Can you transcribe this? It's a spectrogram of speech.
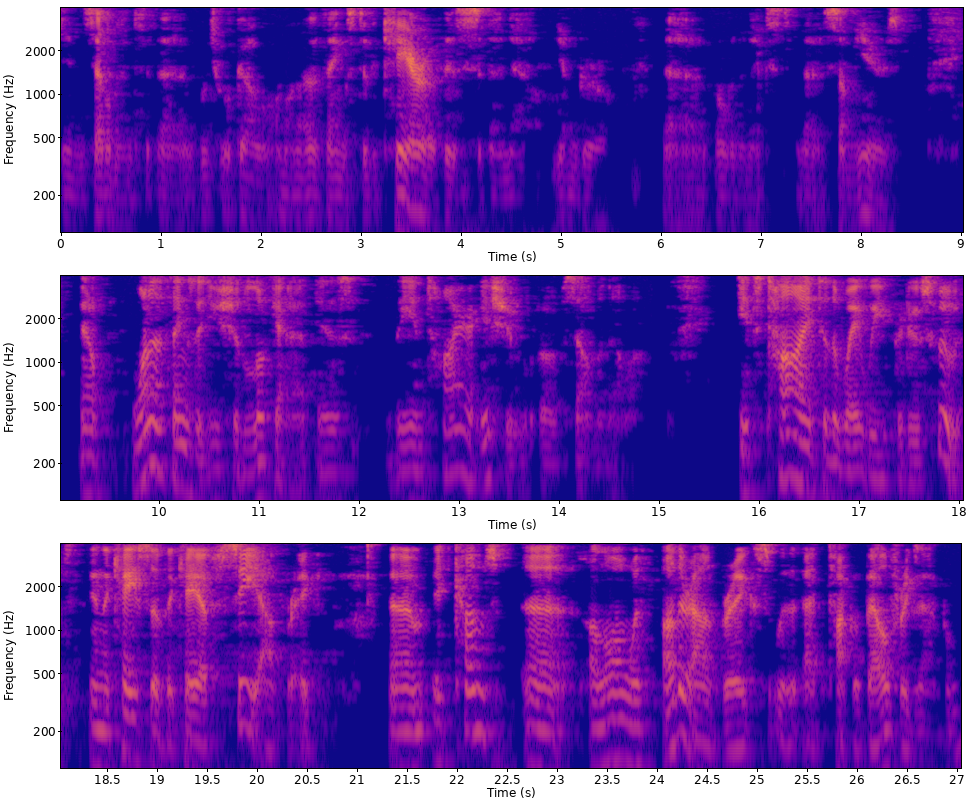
in settlement, uh, which will go, among other things, to the care of this uh, now young girl uh, over the next uh, some years. Now, one of the things that you should look at is the entire issue of salmonella. It's tied to the way we produce foods. In the case of the KFC outbreak, um, it comes uh, along with other outbreaks with, at Taco Bell, for example,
